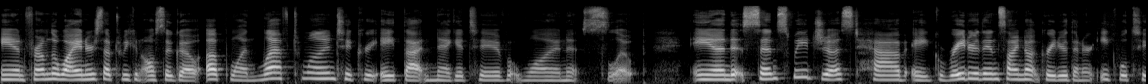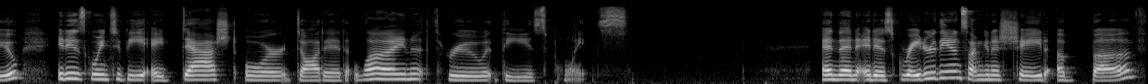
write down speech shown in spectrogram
And from the y-intercept, we can also go up one, left one to create that negative one slope. And since we just have a greater than sign, not greater than or equal to, it is going to be a dashed or dotted line through these points. And then it is greater than, so I'm going to shade above.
